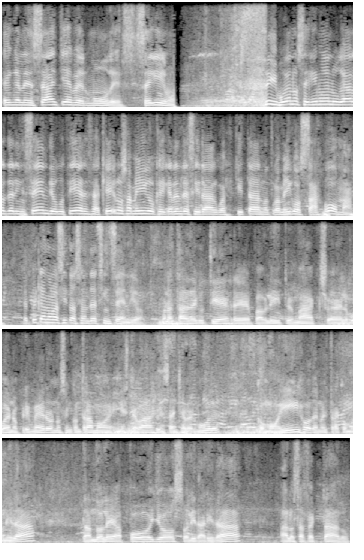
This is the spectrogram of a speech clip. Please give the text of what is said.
en el ensanche Bermúdez. Seguimos. Sí, bueno, seguimos en el lugar del incendio, Gutiérrez. Aquí hay unos amigos que quieren decir algo. Aquí está nuestro amigo Sajoma. Explícanos la situación de este incendio. Buenas tardes, Gutiérrez, Pablito y Maxwell. Bueno, primero nos encontramos en este barrio, en Sánchez Bermúdez, como hijo de nuestra comunidad, dándole apoyo, solidaridad a los afectados.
